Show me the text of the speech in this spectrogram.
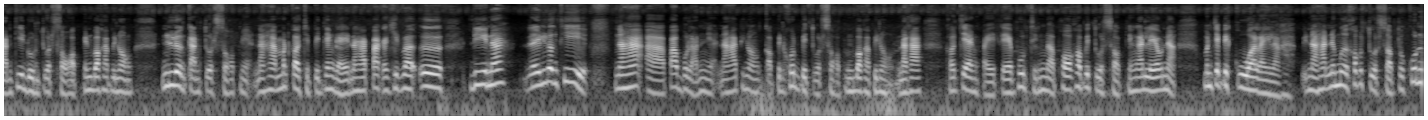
การที่โดนตรวจสอบเป็นบ่ค่ะพี่น้องในเรื่องการตรวจสอบเนี่ยนะคะมันก็จะเป็นยังไงนะคะป้าก็คิดว่า เออ ดีนะในเรื่องที่นะคะป้าบุรันเนี่ยนะคะพี่น้องก็เป็นคนไปตรวจสอบเป็นบ่ครับพี่น้องนะคะ เขาแจ้งไปแต่พูดถึงนะพอเขาไปตรวจสอบอย่างนั้นแล้วเนี่ยมันจะไปกลัวอะไรล่ะคะนะคะในเมื่อเขาไปตรวจสอบตัวคุณ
